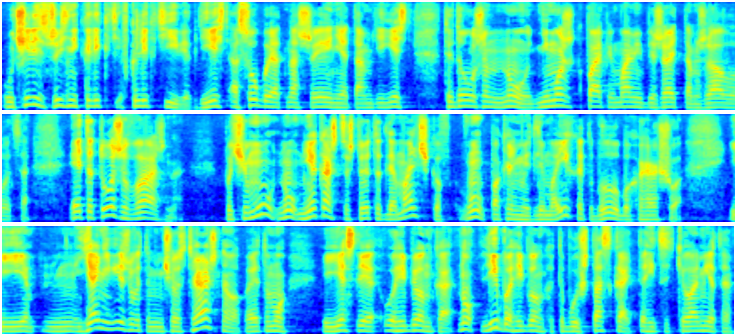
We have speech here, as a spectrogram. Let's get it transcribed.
Учились в жизни коллектив, в коллективе, где есть особые отношения, там, где есть... Ты должен, ну, не можешь к папе, маме бежать, там, жаловаться. Это тоже важно. Почему? Ну, мне кажется, что это для мальчиков, ну, по крайней мере, для моих это было бы хорошо. И я не вижу в этом ничего страшного, поэтому если у ребенка, ну, либо ребенка ты будешь таскать 30 километров,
